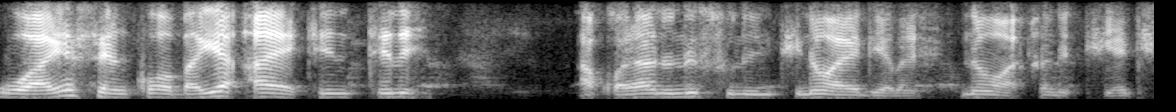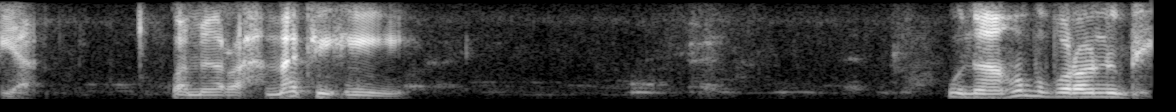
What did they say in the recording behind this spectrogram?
Wɔayɛ sɛ nka ɔbɛyɛ ayɛ tentene akwalaa no ne su no nti na wɔayɛ deɛ bɛn na wɔatwa no tiatia wa min rahmatihi. Wuna aho boborɔ no bi.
